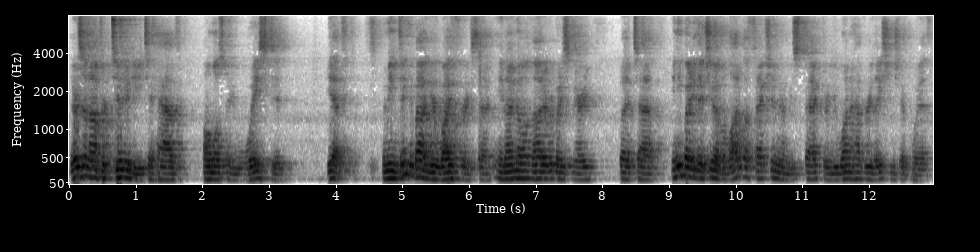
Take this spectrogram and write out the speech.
there's an opportunity to have almost a wasted gift. I mean, think about your wife for a sec. And I know not everybody's married, but uh, anybody that you have a lot of affection and respect or you want to have a relationship with,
